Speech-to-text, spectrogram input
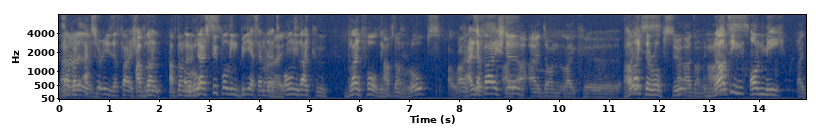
No, not but a- actually, it's a fetish. I've blind. done I've done Uh, ropes. there's people in BDSM that Alright. only like uh, blindfolding. I've done ropes. I like. Is a it. I- too. I, I, done like. Uh, I like the ropes too. I, I done Nothing ice. on me, I done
